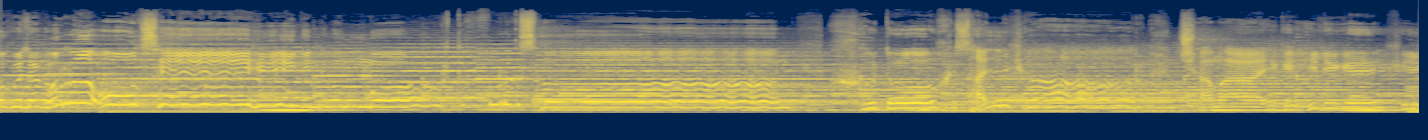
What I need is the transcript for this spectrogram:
Өглөгөр уулсыг нэмэрт хургасан. Хөдөх салхаар чамайг илгээх юм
